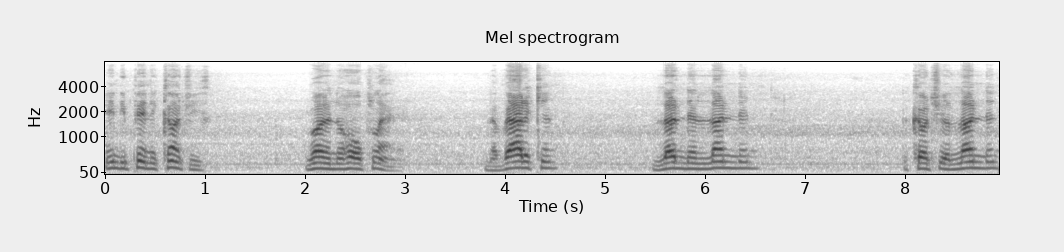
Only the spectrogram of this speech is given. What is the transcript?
independent countries running the whole planet. The Vatican, London, London, the country of London,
